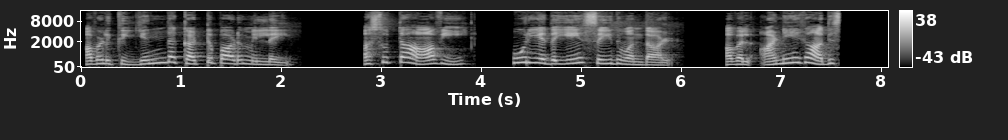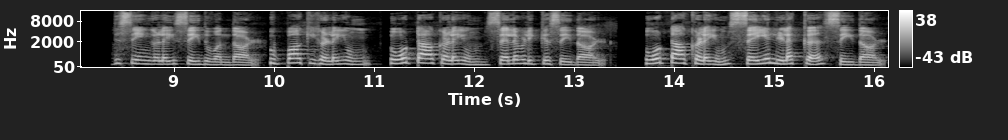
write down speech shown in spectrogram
அவளுக்கு எந்த கட்டுப்பாடும் இல்லை. அசுத்த ஆவி கூறியதையே செய்து வந்தாள். அவள் அநேக அதிச அதிசயங்களை செய்து வந்தாள். துப்பாக்கிகளையும் தோட்டாக்களையும் செலவழிக்க செய்தாள். தோட்டாக்களையும் செயலிழக்க செய்தாள்.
